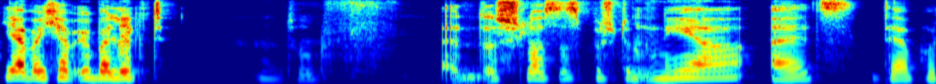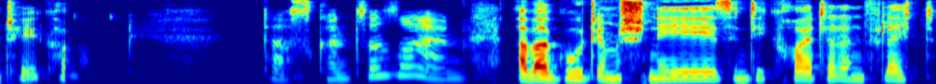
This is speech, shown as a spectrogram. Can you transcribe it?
Ja, aber ich habe überlegt, so. Das Schloss ist bestimmt näher als der Apotheker. Das könnte sein. Aber gut, im Schnee sind die Kräuter dann vielleicht,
